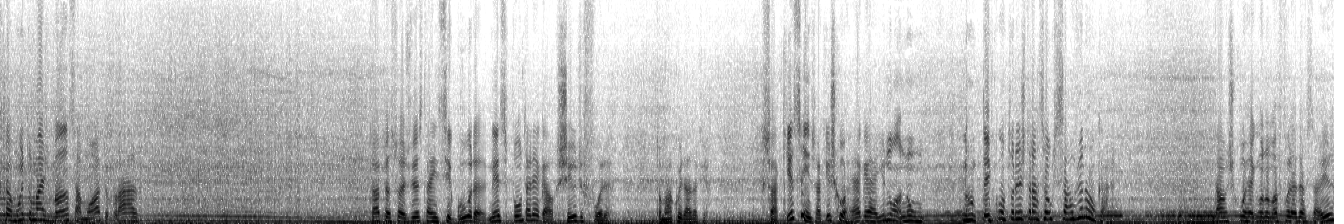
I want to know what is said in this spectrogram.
Fica muito mais mansa a moto, claro. Então a pessoa às vezes está insegura. Nesse ponto é legal, cheio de folha. Tomar cuidado aqui. Isso aqui sim, isso aqui escorrega e aí não, não, não tem controle de tração que salve não, cara. Dá um escorregão numa folha dessa aí.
